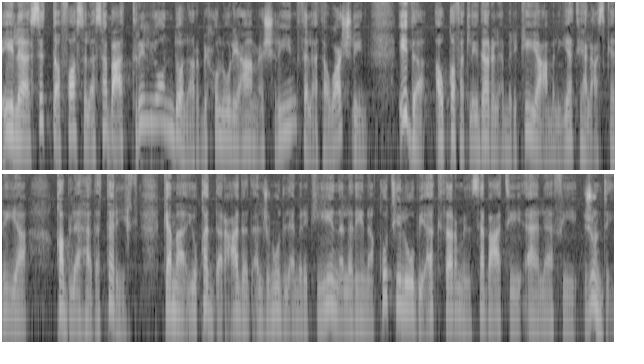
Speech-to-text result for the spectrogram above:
إلى 6.7 تريليون دولار بحلول عام 2023 إذا أوقفت الإدارة الأمريكية عملياتها العسكرية قبل هذا التاريخ. كما يقدر عدد الجنود الأمريكيين الذين قتلوا بأكثر من سبعة آلاف جندي.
